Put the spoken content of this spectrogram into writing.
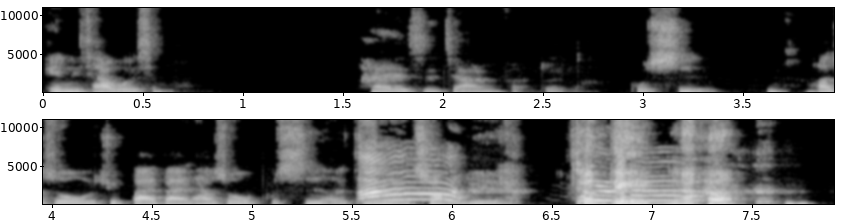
给你猜为什么？他也是家人反对吗？不是，他说我去拜拜，他说我不适合今年创业，啊、就顶了。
